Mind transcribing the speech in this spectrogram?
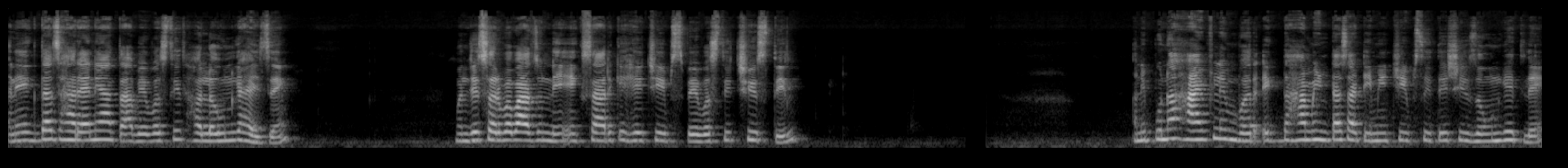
आणि एकदा झाऱ्याने आता व्यवस्थित हलवून घ्यायचे. म्हणजे सर्व बाजूंनी एकसारखे हे चिप्स व्यवस्थित शिजतील. आणि पुन्हा हाय फ्लेमवर एक दहा मिनटासाठी मी चिप्स इथे शिजवून घेतले.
